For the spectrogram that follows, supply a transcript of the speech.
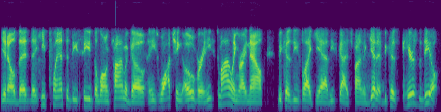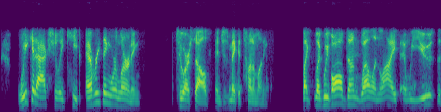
you know that that he planted these seeds a long time ago and he's watching over and he's smiling right now because he's like yeah these guys finally get it. Because here's the deal. We could actually keep everything we're learning to ourselves and just make a ton of money. Like like we've all done well in life and we use the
